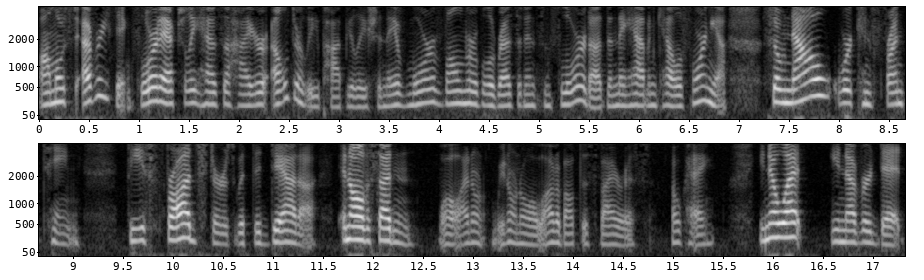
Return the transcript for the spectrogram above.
almost everything. Florida actually has a higher elderly population. They have more vulnerable residents in Florida than they have in California. So now we're confronting these fraudsters with the data, and all of a sudden, well, I don't, we don't know a lot about this virus. Okay, you know what? You never did.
